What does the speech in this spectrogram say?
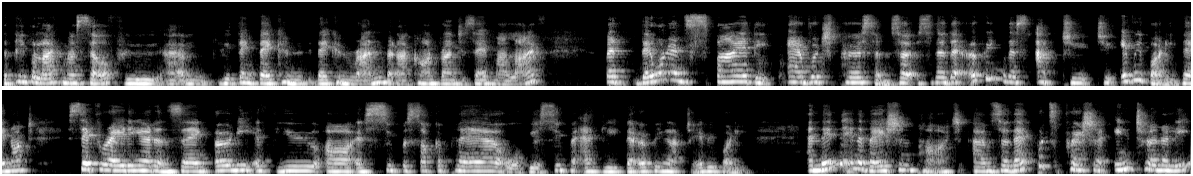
the people like myself who um, who think they can they can run, but I can't run to save my life. but they want to inspire the average person. So, so they're opening this up to, to everybody. They're not separating it and saying only if you are a super soccer player or if you're a super athlete, they're opening it up to everybody. And then the innovation part. Um, so that puts pressure internally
